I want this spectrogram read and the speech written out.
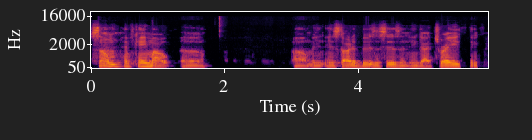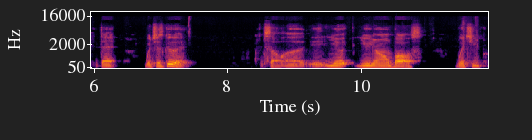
Some have came out uh, um, and, and started businesses and, and got trades, things like that, which is good. So uh, you you your own boss, which you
